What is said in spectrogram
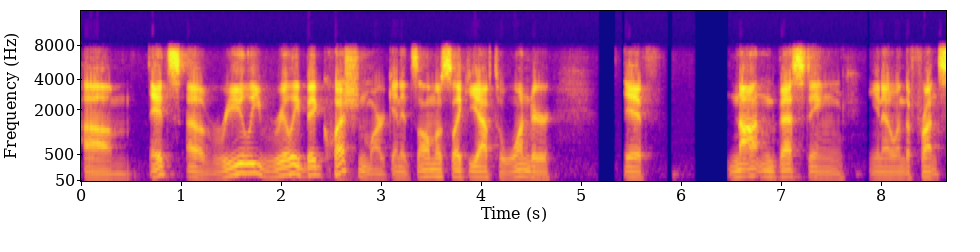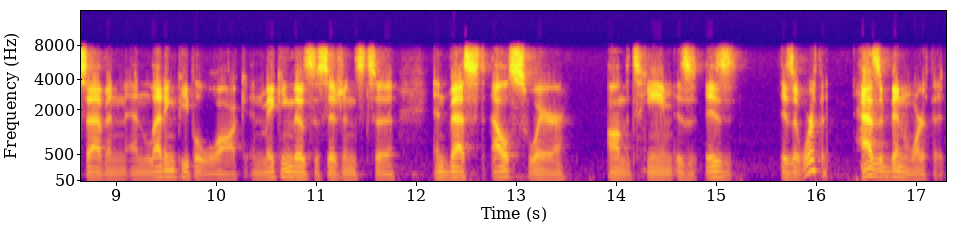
Um, it's a really, really big question mark, and it's almost like you have to wonder if not investing, you know, in the front seven and letting people walk and making those decisions to invest elsewhere on the team is is is it worth it? Has it been worth it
